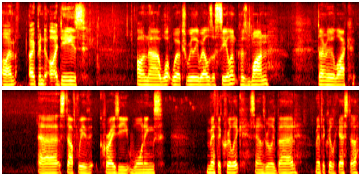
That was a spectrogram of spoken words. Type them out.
I'm open to ideas on uh, what works really well as a sealant because one, don't really like uh, stuff with crazy warnings. Methacrylic sounds really bad. Methacrylic ester.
